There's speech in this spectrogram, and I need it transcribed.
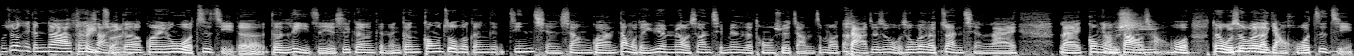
我觉得可以跟大家分享一个关于我自己的的例子，也是跟可能跟工作或跟跟金钱相关，但我的愿没有像前面的同学讲的这么大，就是我是为了赚钱来来供养道场，或对我是为了嗯养活自己。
